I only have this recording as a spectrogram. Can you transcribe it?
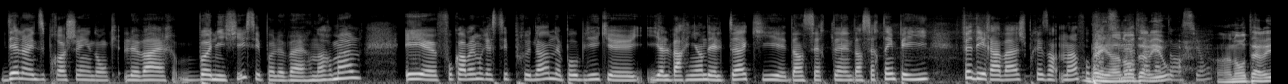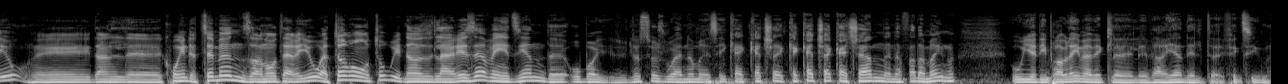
Dès lundi prochain, donc, le verre bonifié, c'est pas le verre normal. Et il faut quand même rester prudent, ne pas oublier qu'il y a le variant Delta qui, dans certains, dans certains pays, fait des ravages présentement. faut Ben, en Ontario. attention. En Ontario, et dans le coin de Timmins, en Ontario, à Toronto et dans la réserve indienne de. Oh boy, là, ça, je dois nommer. C'est Kakacha- Kakachakachan, une affaire de même, là, où il y a des problèmes avec le, le variant Delta, effectivement.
